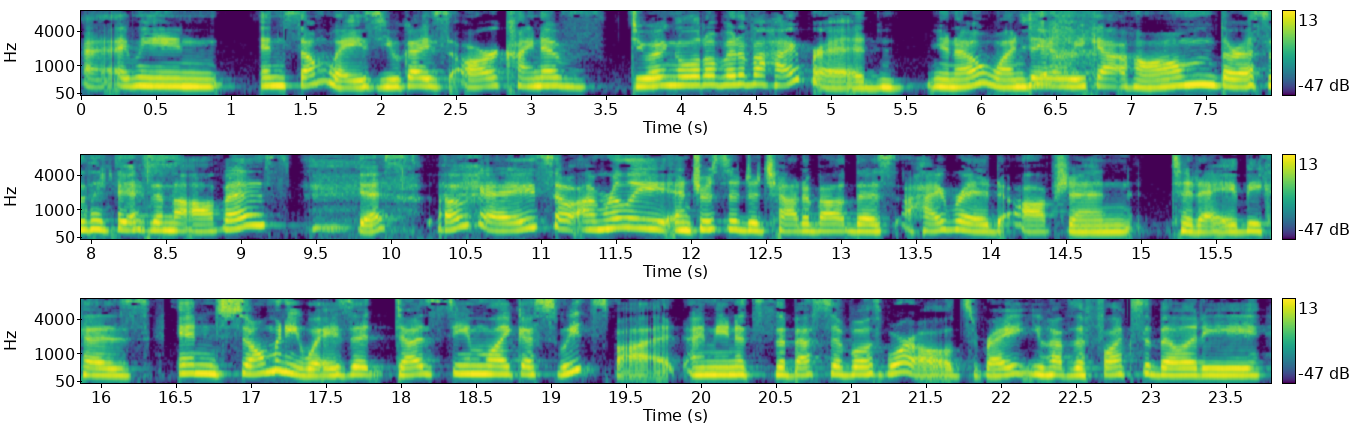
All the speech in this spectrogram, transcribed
I mean, in some ways, you guys are kind of doing a little bit of a hybrid, you know, one day yeah. a week at home, the rest of the days yes. in the office. Yes. Okay. So I'm really interested to chat about this hybrid option today because in so many ways it does seem like a sweet spot. I mean, it's the best of both worlds, right? You have the flexibility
